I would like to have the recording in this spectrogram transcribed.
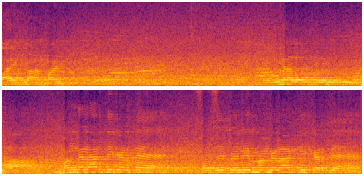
माइक कहाँ माइक। क्या? हाँ मंगल आरती करते हैं। सबसे पहले मंगल आरती करते हैं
